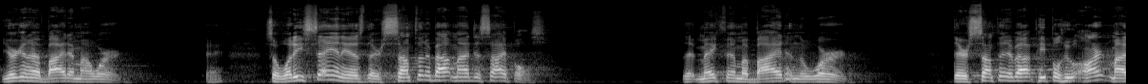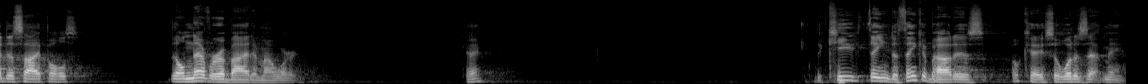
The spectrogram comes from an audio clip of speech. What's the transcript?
you're going to abide in my word. Okay? So, what he's saying is there's something about my disciples that make them abide in the word. There's something about people who aren't my disciples, they'll never abide in my word. Okay? The key thing to think about is okay, so what does that mean?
